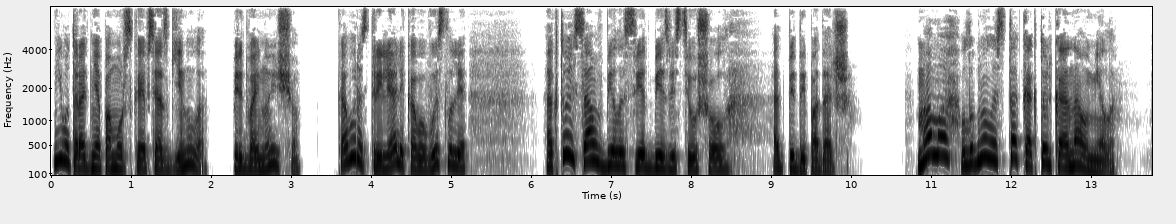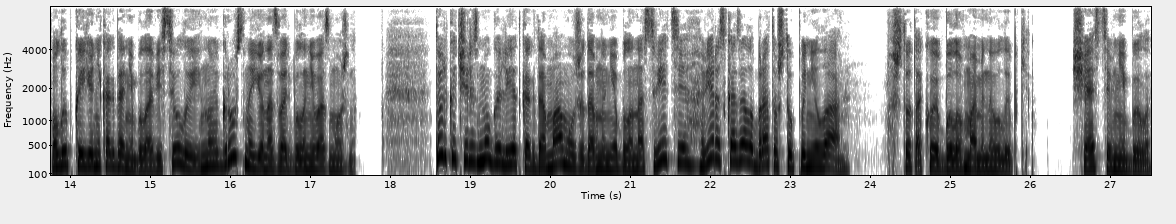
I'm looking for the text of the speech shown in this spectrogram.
Его-то родня поморская вся сгинула, перед войной еще. Кого расстреляли, кого выслали, а кто и сам в белый свет без вести ушел, от беды подальше. Мама улыбнулась так, как только она умела. Улыбка ее никогда не была веселой, но и грустно ее назвать было невозможно. Только через много лет, когда мама уже давно не было на свете, Вера сказала брату, что поняла, что такое было в маминой улыбке. Счастье в ней было,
